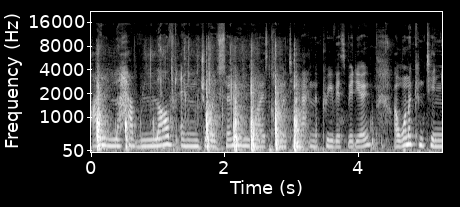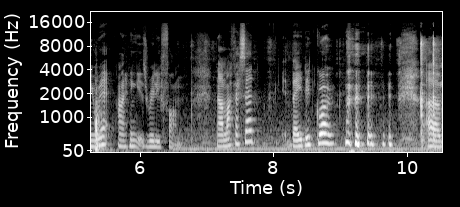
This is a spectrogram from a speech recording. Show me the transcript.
I have loved and enjoyed so many of you guys commenting that in the previous video. I want to continue it, and I think it's really fun. Now, like I said, they did grow. um,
